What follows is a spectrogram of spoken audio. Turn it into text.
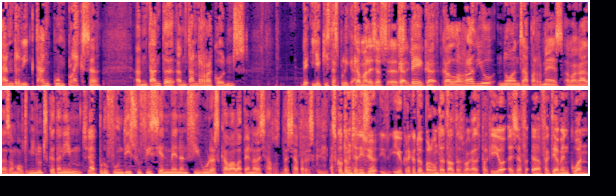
tan ric, tan complexa, amb, tanta, amb tants racons, Bé, i aquí està explicat. Que mereix, eh, que, bé, que, que la ràdio no ens ha permès, a vegades, amb els minuts que tenim, Sí. aprofundir suficientment en figures que val la pena deixar, deixar per escrit. Escolta'm, Genís, jo, jo crec que t'ho he preguntat altres vegades, perquè jo, és, ef- efectivament, quan...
